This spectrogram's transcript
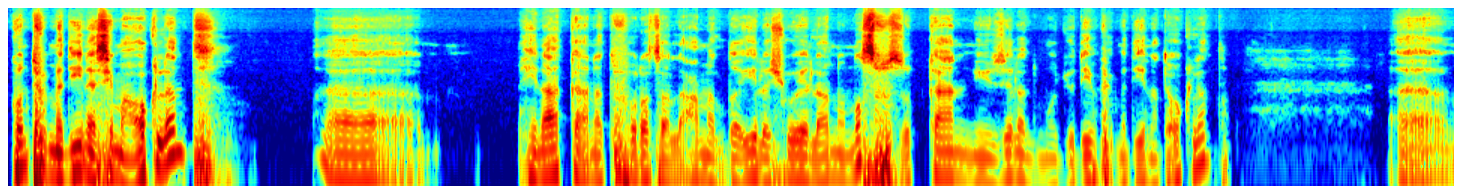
كنت في مدينة اسمها اوكلاند آه، هناك كانت فرص العمل ضئيلة شوية لأنه نصف سكان نيوزيلاند موجودين في مدينة اوكلاند آم،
